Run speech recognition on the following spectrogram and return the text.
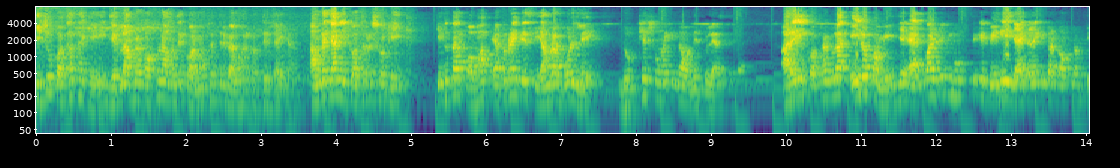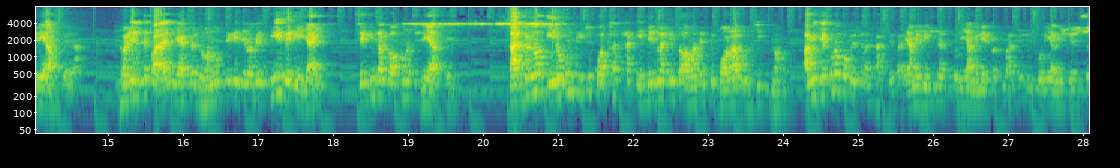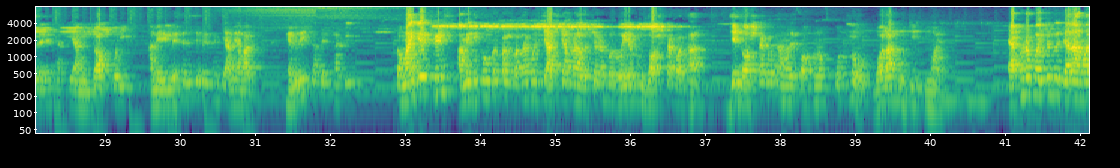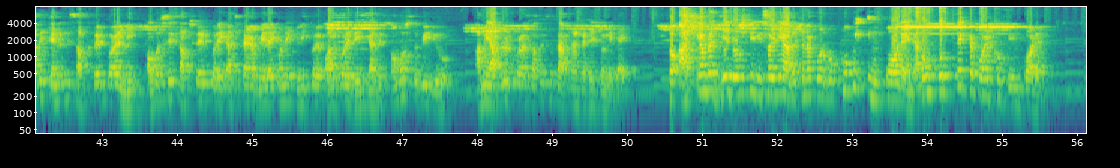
কিছু কথা থাকে যেগুলো আমরা কখনো আমাদের কর্মক্ষেত্রে ব্যবহার করতে চাই না। আমরা জানি কথাটা সঠিক, কিন্তু তার প্রভাব এতটাই বেশি, আমরা বললে দুঃখের সময় কিন্তু আমাদের চলে আসতে পারে। আর এই কথাগুলো এইরকমই যে একবার যদি মুখ থেকে বেরিয়ে যায়, তাহলে কিন্তু আর কখনো ফিরে আসবে না। ধরে নিতে পারেন যে একটা ধনুক থেকে যেভাবে তীর বেরিয়ে যায়, সে কিন্তু আর কখনো ফিরে আসবে। তার জন্য এরকম কিছু কথা থাকে যেগুলো কিন্তু আমাদেরকে বলা উচিত নয়। আমি যে কোনো প্রফেশনে থাকতে পারি, আমি বিজনেস করি, আমি নেটওয়ার্ক মার্কেটিং করি, আমি সেলস থাকি, আমি জব করি, আমি রিলেশনশিপে থাকি, আমি আমার ফ্যামিলির সাথে থাকি। তো মাই ডিয়ার ফ্রেন্ডস আমি দীপঙ্কর পাল কথা বলছি? আজকে আমরা আলোচনা করব এরকম দশটা কথা, যে দশটা কথা আমাদের কখনো কোথাও বলা উচিত নয়। এখনও পর্যন্ত যারা আমাদের চ্যানেলটি সাবস্ক্রাইব করেননি, অবশ্যই সাবস্ক্রাইব করে কাছে থাকা বেল আইকনে ক্লিক করে অল করে দিন, যাতে সমস্ত ভিডিও আমি আপলোড করার সাথে সাথে আপনার কাছে চলে যায়। তো আজকে আমরা যে দশটি বিষয় নিয়ে আলোচনা করব, খুবই ইম্পর্টেন্ট এবং প্রত্যেকটা পয়েন্ট খুব ইম্পর্টেন্ট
